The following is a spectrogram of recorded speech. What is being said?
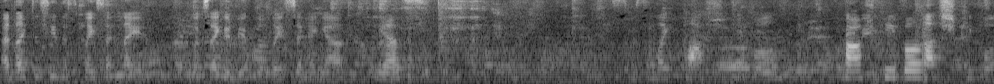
I'd like to see this place at night. Looks like it'd be a cool place to hang out Yes. with some like posh people. Posh people. Posh people.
